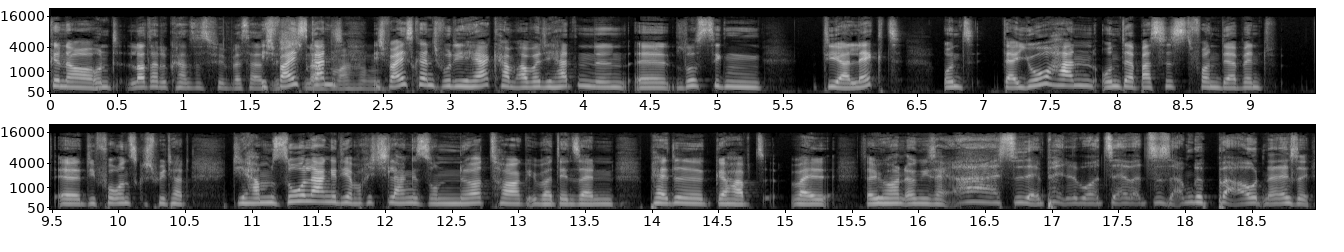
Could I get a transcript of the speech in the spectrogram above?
Genau. Und Lotta, du kannst es viel besser als ich, ich weiß gar nicht, ich weiß gar nicht, wo die herkamen, aber die hatten einen äh, lustigen Dialekt und der Johann und der Bassist von der Band, äh, die vor uns gespielt hat, die haben so lange, die haben richtig lange so einen Nerd-Talk über den seinen Pedal gehabt, weil der Johann irgendwie sagt, ah, hast du dein Pedalboard selber zusammengebaut? Und dann hat er gesagt,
